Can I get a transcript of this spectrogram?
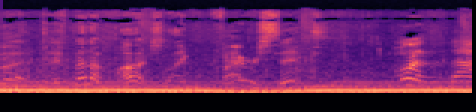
but there's been a bunch, like five or six. More than that,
